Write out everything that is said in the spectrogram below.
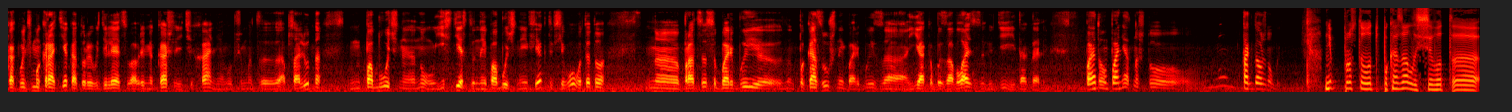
какой-нибудь мокроте, который выделяется во время кашля и чихания. В общем, это абсолютно побочные, ну, естественные побочные эффекты всего вот этого Э, процесса борьбы, показушной борьбы за якобы за власть, за людей и так далее. Поэтому понятно, что ну, так должно быть. Мне просто вот показалось, вот э,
